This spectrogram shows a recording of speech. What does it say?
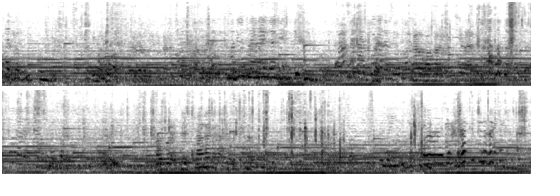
快点。快点，快点，快点。快点，快点，快点。快点，快点，快点。快点，快点，快点。快点，快点，快点。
